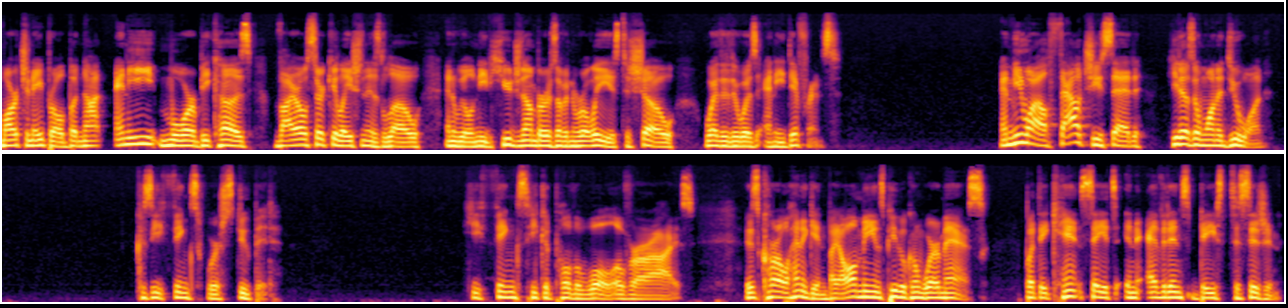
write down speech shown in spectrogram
March, and April, but not any more because viral circulation is low and we will need huge numbers of enrollees to show whether there was any difference. And meanwhile, Fauci said he doesn't want to do one because he thinks we're stupid he thinks he could pull the wool over our eyes. This is Carl Heneghan. By all means, people can wear masks, but they can't say it's an evidence based decision.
